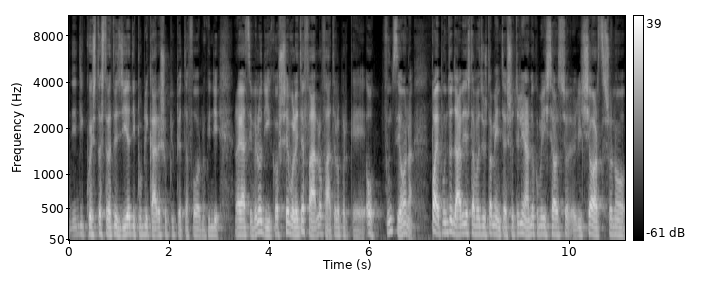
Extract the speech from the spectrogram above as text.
di, di, questa strategia di pubblicare su più piattaforme. Quindi ragazzi ve lo dico, se volete farlo fatelo perché oh, funziona. Poi appunto Davide stava giustamente sottolineando come gli shorts, gli shorts sono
